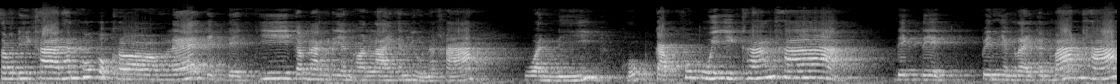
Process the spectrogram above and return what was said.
สวัสดีค่ะท่านผู้ปกครองและเด็กๆที่กำลังเรียนออนไลน์กันอยู่นะคะ วันนี้พบกับครูปุ๋ยอีกครั้งค่ะ เด็กๆเป็นอย่างไรกันบ้างคะ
